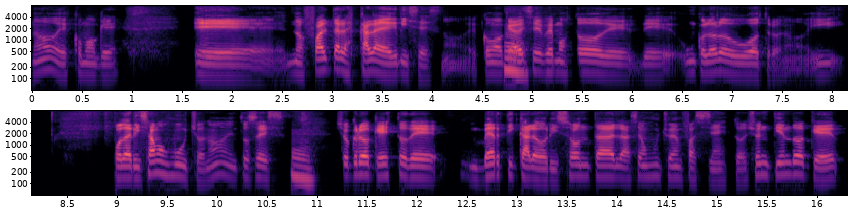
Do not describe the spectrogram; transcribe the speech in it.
¿no? Es como que eh, nos falta la escala de grises, ¿no? Es como que a Mm. veces vemos todo de, de un color u otro, ¿no? Y polarizamos mucho, ¿no? Entonces, Mm, yo creo que esto de vertical o horizontal, hacemos mucho énfasis en esto. Yo entiendo que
